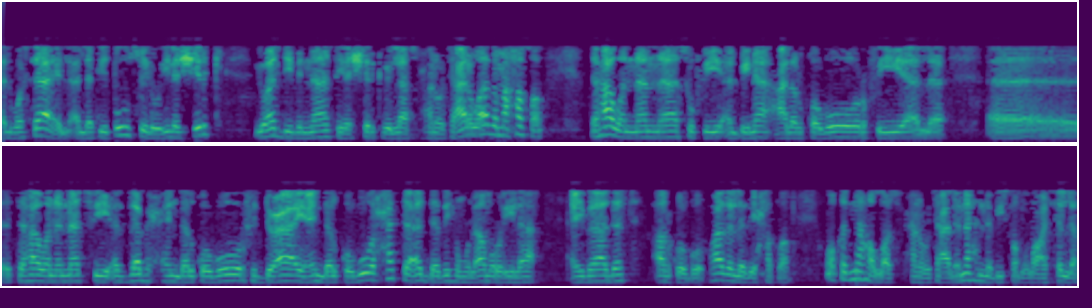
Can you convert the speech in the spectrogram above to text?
الوسائل التي توصل إلى الشرك يؤدي بالناس إلى الشرك بالله سبحانه وتعالى وهذا ما حصل. تهاون الناس في البناء على القبور في آه، تهاون الناس في الذبح عند القبور في الدعاء عند القبور حتى أدى بهم الأمر إلى عبادة القبور. هذا الذي حصل. وقد نهى الله سبحانه وتعالى نهى النبي صلى الله عليه وسلم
